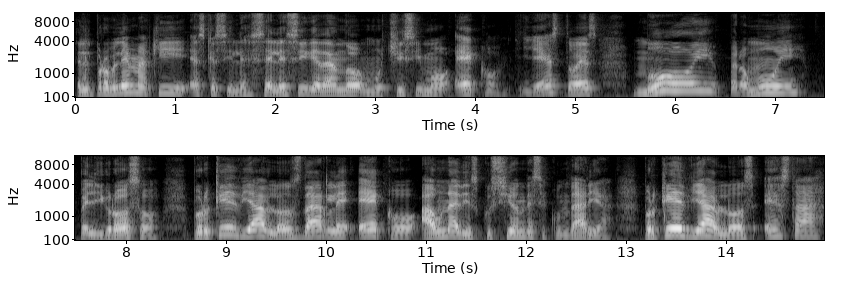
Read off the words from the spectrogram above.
El problema aquí es que si se le sigue dando muchísimo eco. Y esto es muy, pero muy peligroso. ¿Por qué diablos darle eco a una discusión de secundaria? ¿Por qué diablos esta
